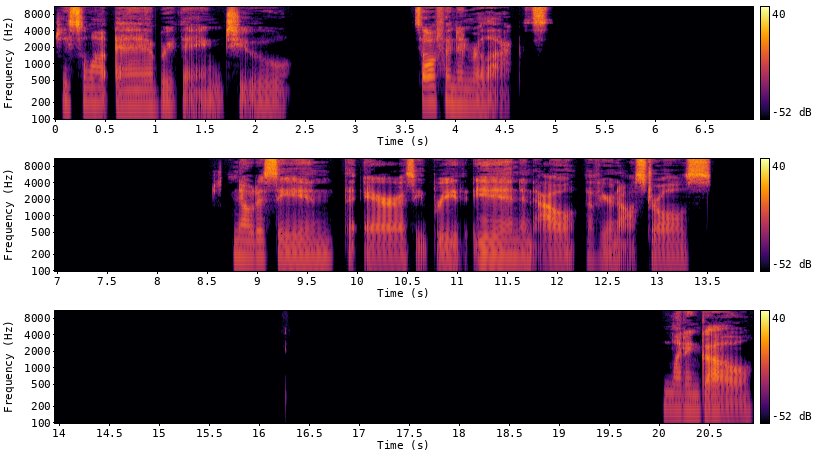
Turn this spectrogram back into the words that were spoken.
Just allow everything to soften and relax. Noticing the air as you breathe in and out of your nostrils. Letting go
